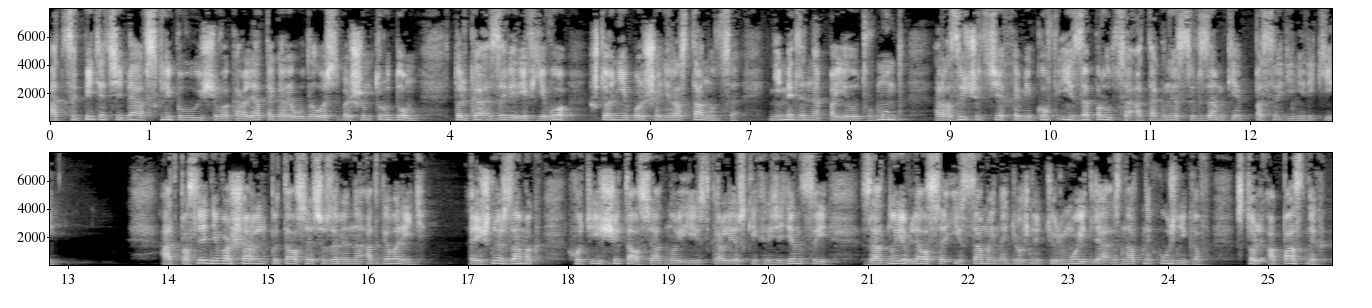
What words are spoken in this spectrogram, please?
Отцепить от себя всхлипывающего короля Тагаре удалось с большим трудом, только заверив его, что они больше не расстанутся, немедленно поедут в Мунт, разыщут всех хомяков и запрутся от Агнессы в замке посредине реки. От последнего Шарль пытался сюзерена отговорить. Речной замок, хоть и считался одной из королевских резиденций, заодно являлся и самой надежной тюрьмой для знатных узников, столь опасных,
